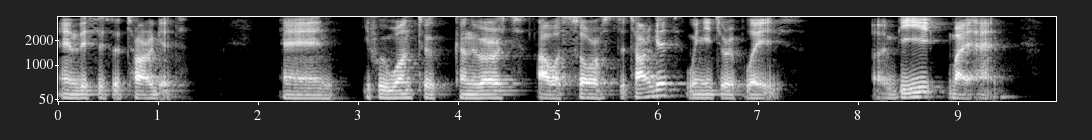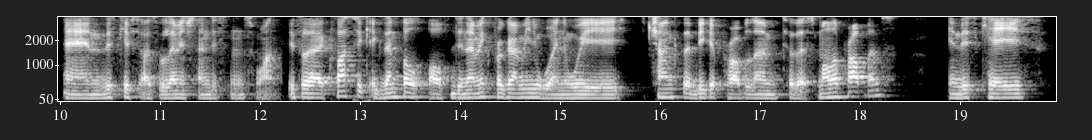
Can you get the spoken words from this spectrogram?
and this is a target, and if we want to convert our source to target, we need to replace uh, b by n. And this gives us a Levenshtein distance one. It's a classic example of dynamic programming when we chunk the bigger problem to the smaller problems. In this case,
